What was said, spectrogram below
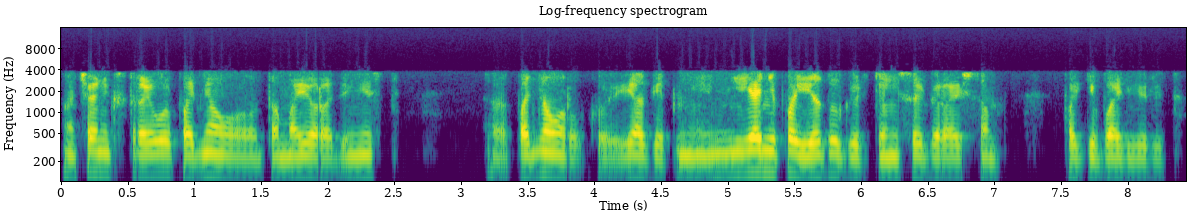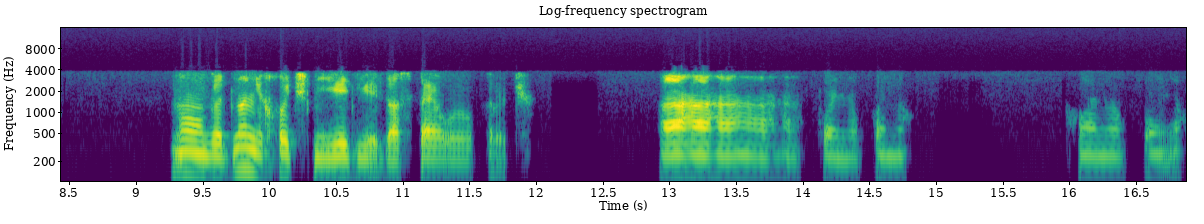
Начальник строевой поднял, там майор один есть, э, поднял руку. Я, говорит, не- я не поеду, говорит, я не собираюсь там погибать, говорит. Ну, он говорит, ну не хочешь, не едь, говорит, оставил его, короче. Ага, ага, ага, понял, понял, понял, понял.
